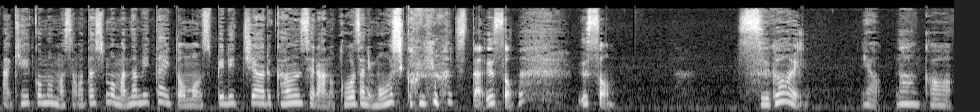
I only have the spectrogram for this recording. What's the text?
あ、ケイコママさん、私も学びたいと思うスピリチュアルカウンセラーの講座に申し込みました。嘘。嘘。すごい。いや、なんか、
